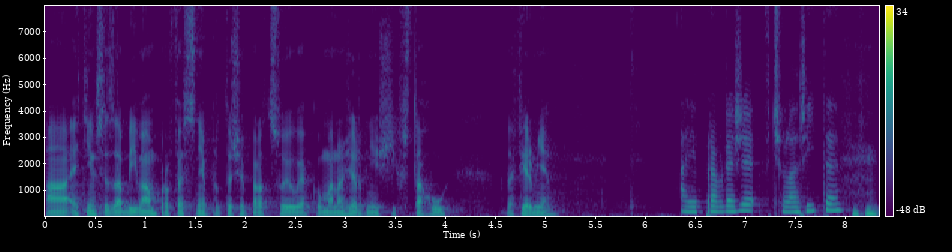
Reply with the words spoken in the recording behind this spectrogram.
a tím se zabývám profesně, protože pracuji jako manažer vnějších vztahů ve firmě. A je pravda, že včelaříte?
